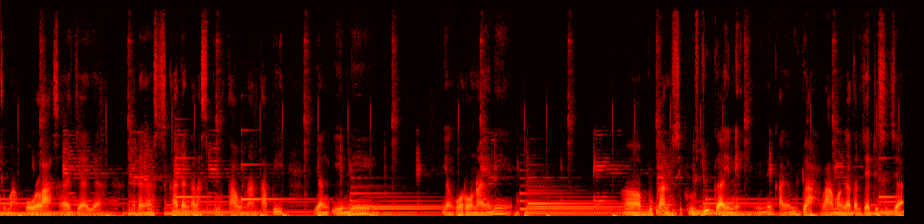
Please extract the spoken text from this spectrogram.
cuma pola saja ya. Kadang kadang kala 10 tahunan tapi yang ini yang corona ini uh, bukan siklus juga ini. Ini kayaknya udah lama nggak terjadi sejak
